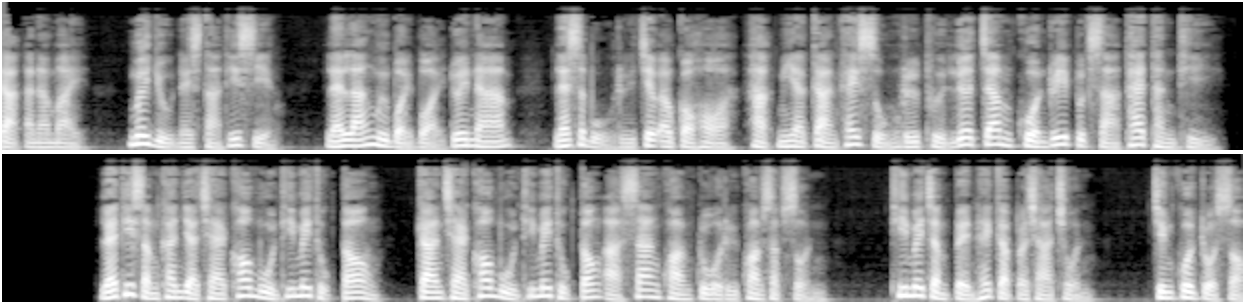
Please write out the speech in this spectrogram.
กากอนามัย เมื่ออยู่ในสถานที่เสี่ยง และล้างมือบ่อยๆ ด้วยน้ำ และสบู่หรือเจลแอลกอฮอล์หากมีอาการไข้สูงหรือผื่นเลือดจ้ำควรรีบปรึกษาแพทย์ทันที และที่สำคัญอย่าแชร์ข้อมูลที่ไม่ถูกต้อง การแชร์ข้อมูลที่ไม่ถูกต้องอาจสร้างความกลัวหรือความสับสน ที่ไม่จำเป็นให้กับประชาชน จึงควรตรวจสอบ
